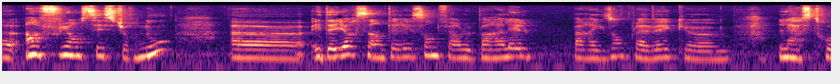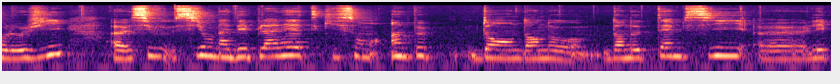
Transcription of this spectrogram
euh, influencer sur nous. Euh, et d'ailleurs, c'est intéressant de faire le parallèle par exemple avec l'astrologie, si, on a des planètes qui sont un peu dans, nos, dans notre thème, si les,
